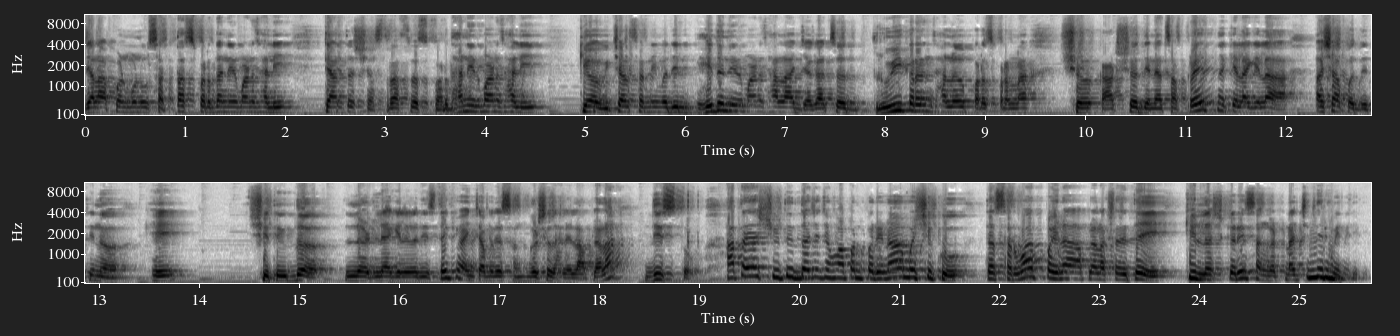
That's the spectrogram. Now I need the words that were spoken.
ज्याला आपण म्हणू सत्ता स्पर्धा निर्माण झाली त्यानंतर शस्त्रास्त्र स्पर्धा निर्माण झाली किंवा विचारसरणीमधील भेद निर्माण झाला जगाचं ध्रुवीकरण झालं परस्परांना श काटश देण्याचा प्रयत्न केला गेला अशा पद्धतीनं हे शीतयुद्ध लढल्या गेलेलं दिसतं किंवा यांच्यामध्ये संघर्ष झालेला आपल्याला दिसतो. आता या शीतयुद्धाचे जेव्हा आपण परिणाम शिकू तर सर्वात पहिला आपल्या लक्षात येते की लष्करी संघटनाची निर्मिती.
